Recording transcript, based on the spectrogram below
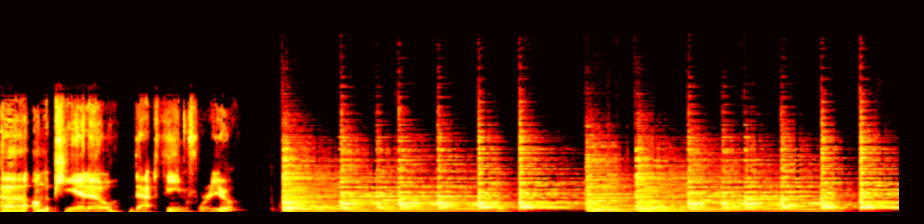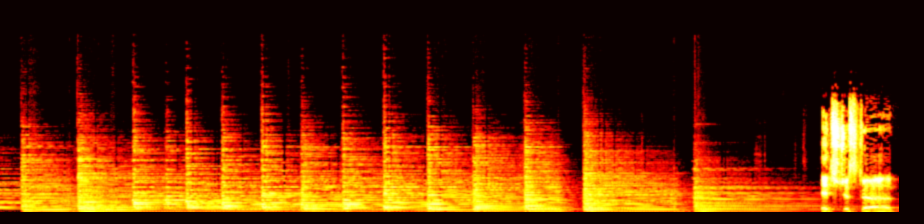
uh, on the piano that theme for you. It's just a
